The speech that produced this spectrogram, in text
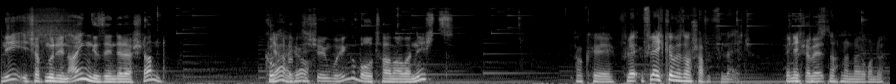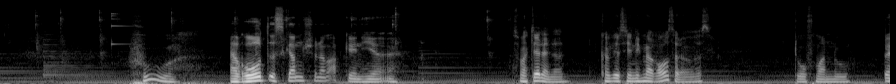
Nee, ich habe nur den einen gesehen, der da stand. Guck, Ja, ob ja. sich irgendwo hingebaut haben, aber nichts. Okay. Vielleicht, vielleicht können wir es noch schaffen. Vielleicht. Wenn nicht, gibt es noch eine neue Runde. Puh. Ja, Rot ist ganz schön am Abgehen hier. ey. Was macht der denn dann? kommt jetzt hier nicht mehr raus, oder was? Doof, Mann, du.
